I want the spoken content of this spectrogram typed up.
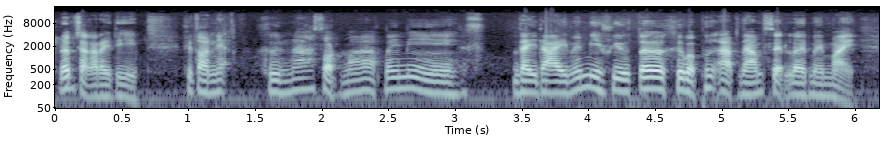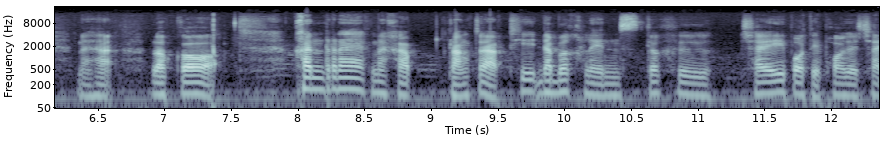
เริ่มจากอะไรดี คือตอนเนี้ยคือหน้าสดมากไม่มีใด ๆ ไม่มีฟิลเตอร์คือแบบเพิ่งอาบน้ำเสร็จเลยใหม่ๆนะฮะแล้วก็ขั้นแรกนะครับ หลังจากที่ Double Cleanse ก็คือ ใช้ปกติพอจะใช้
